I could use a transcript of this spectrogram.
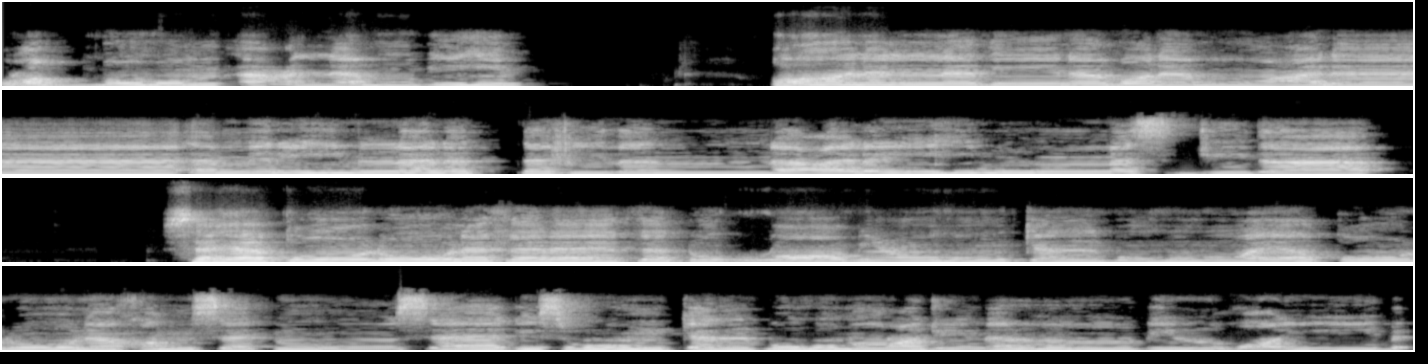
ربهم أعلم بهم قال الذين ظلموا على أمرهم لنتخذن عليهم مسجدا سيقولون ثلاثة رابعهم كلبهم ويقولون خمسة سادسهم كلبهم رجما بالغيب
